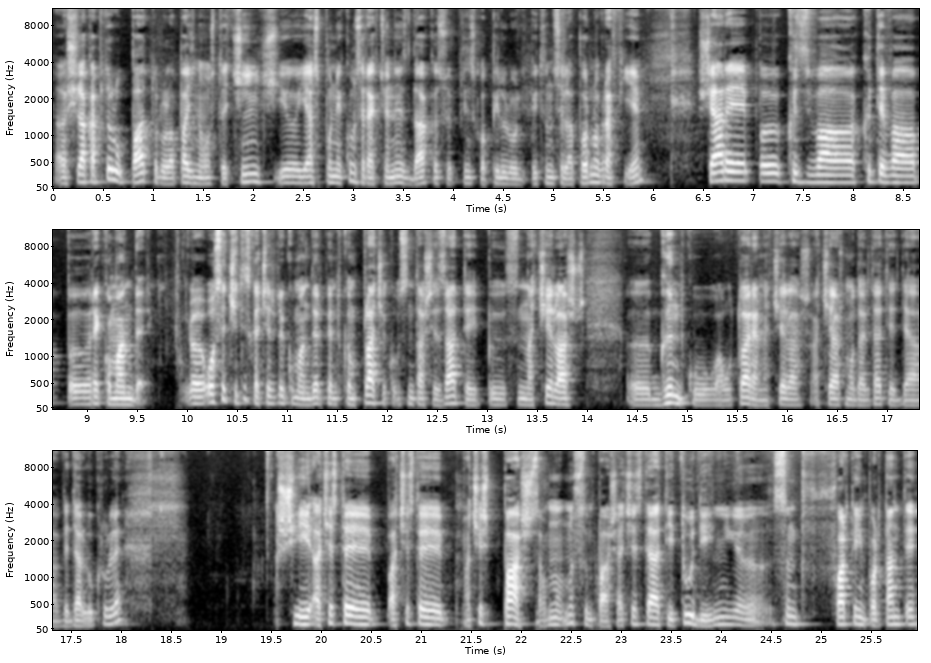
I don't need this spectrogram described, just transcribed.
Uh, și la capitolul 4, la pagina 105, uh, ea spune cum să reacționezi dacă surprinzi copilul uitându-se la pornografie și are uh, câțiva, câteva uh, recomandări. O să citesc acele recomandări pentru că îmi place cum sunt așezate, sunt în același uh, gând cu autoarea, în același, același modalitate de a vedea lucrurile. Și aceste, aceste, acești pași, sau nu, nu sunt pași, aceste atitudini uh, sunt foarte importante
